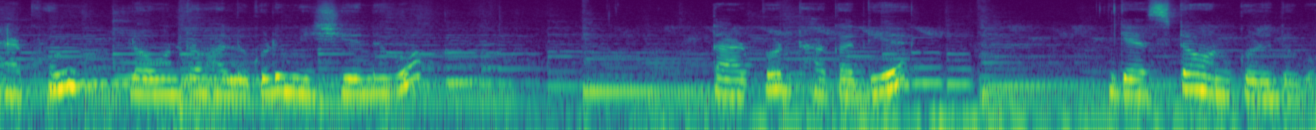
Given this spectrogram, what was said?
এখন লবণটা ভালো করে মিশিয়ে নেব। তারপর ঢাকা দিয়ে গ্যাসটা অন করে দেব।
